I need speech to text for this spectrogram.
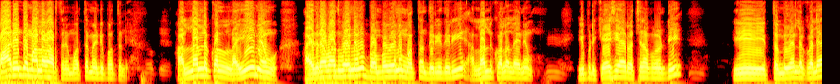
పారిందే మళ్ళీ వాడుతున్నాయి మొత్తం ఎండిపోతున్నాయి అల్లల్లి కొల్లలు అయ్యి మేము హైదరాబాద్ పోయినాము బొంబాయి పోయినాము మొత్తం తిరిగి తిరిగి అల్లల్లి కొల్లలు అయినాము ఇప్పుడు కేసీఆర్ వచ్చినప్పటి ఈ తొమ్మిది గంటల కొలే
